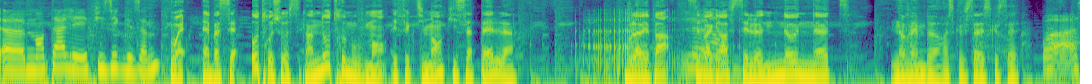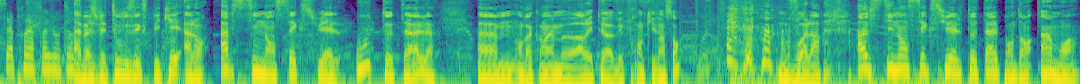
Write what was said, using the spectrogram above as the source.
euh, mentales et physiques des hommes. Ouais, eh ben c'est autre chose. C'est un autre mouvement, effectivement, qui s'appelle. Vous l'avez pas? C'est le- pas grave, c'est le No Nut November. Est-ce que vous savez ce que c'est? Ouah, c'est la première fois que j'entends Ah ça. bah je vais tout vous expliquer. Alors, abstinence sexuelle ou totale. Euh, on va quand même euh, arrêter avec Francky Vincent. voilà. Abstinence sexuelle totale pendant un mois.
